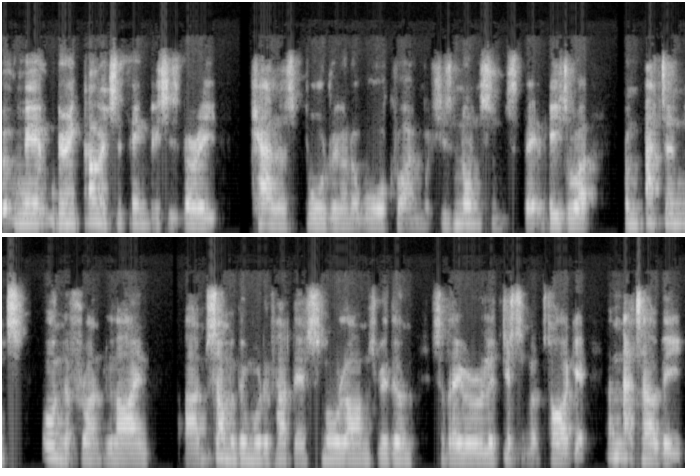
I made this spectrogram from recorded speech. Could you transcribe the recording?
we're we're encouraged to think this is very callous, bordering on a war crime, which is nonsense. These were combatants on the front line. Um, some of them would have had their small arms with them, so they were a legitimate target, and that's how the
